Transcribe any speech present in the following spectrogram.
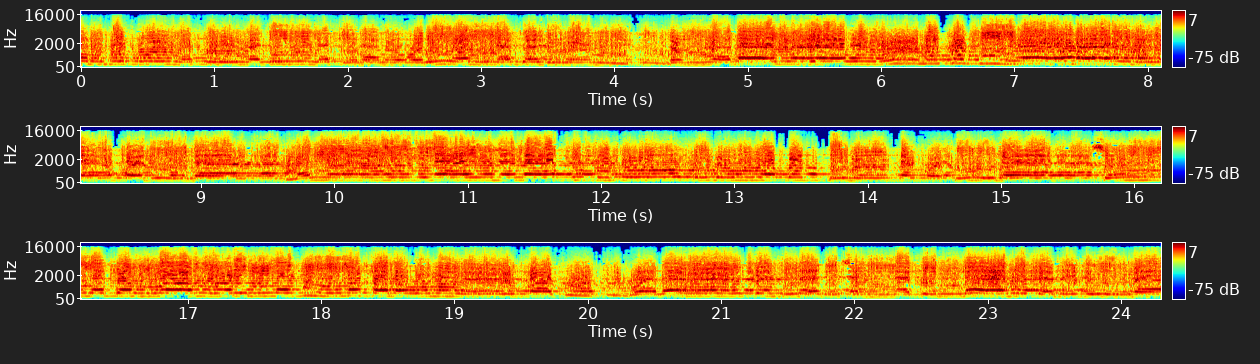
والمرجفون في المدينة لنغرينك بهم ثم لا يجاورونك فيها إلا قليلا من أينما تقتلوا وقتلوا تقتيلا سنة الله في الذين خلوا من قبل ولن تجد لسنة الله تبديلا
